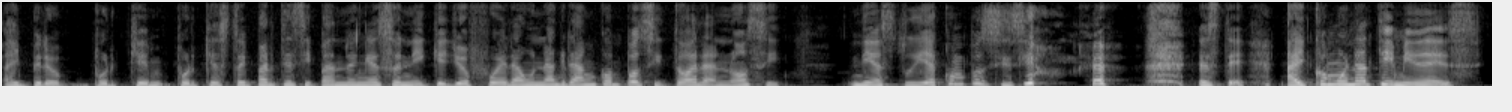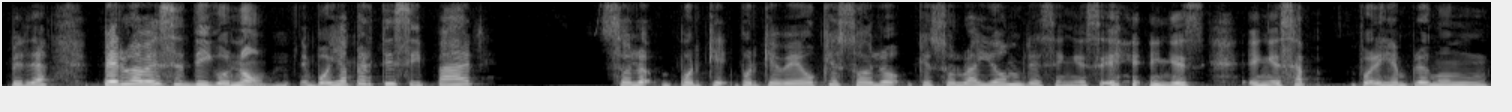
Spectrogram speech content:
ay, pero ¿por qué, ¿por qué estoy participando en eso? Ni que yo fuera una gran compositora, ¿no? Si, ni estudié composición. este, hay como una timidez, ¿verdad? Pero a veces digo, no, voy a participar solo porque, porque veo que solo, que solo hay hombres en ese, en, en esa, por ejemplo, en un,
